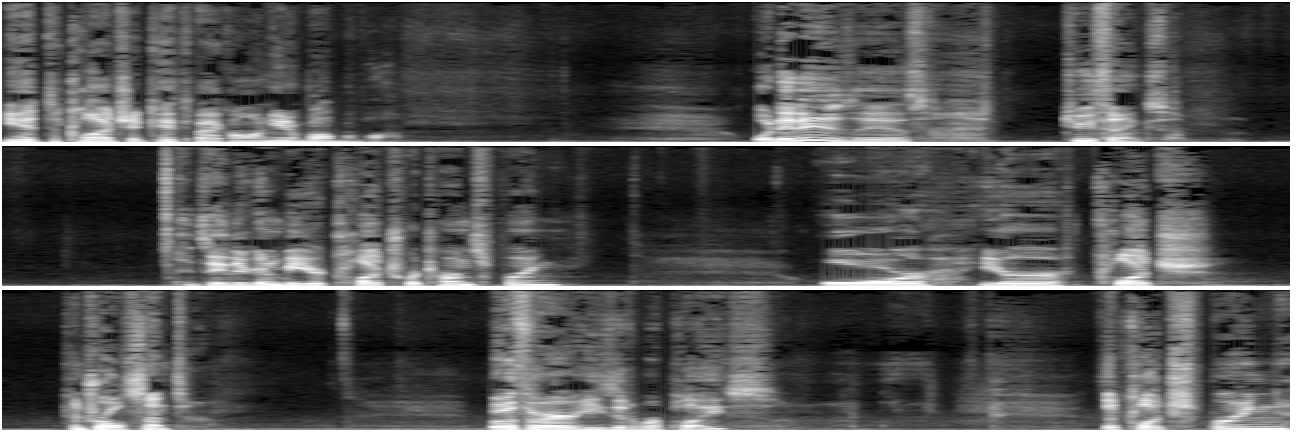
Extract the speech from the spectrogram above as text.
You hit the clutch, it kicks back on, you know, blah, blah, blah. What it is, is two things. It's either going to be your clutch return spring or your clutch control sensor. Both are very easy to replace. The clutch spring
